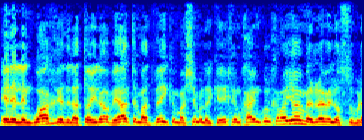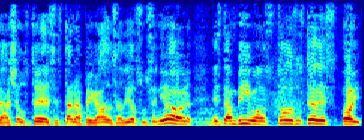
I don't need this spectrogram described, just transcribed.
En el lenguaje de la Toira, el Rebe los subraya, ustedes están apegados a Dios su Señor, están vivos, todos ustedes hoy.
